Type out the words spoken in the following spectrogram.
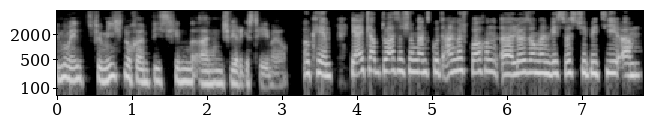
im Moment für mich noch ein bisschen ein schwieriges Thema. Ja. Okay, ja, ich glaube, du hast es schon ganz gut angesprochen. Äh, Lösungen wie SwissGPT ähm,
